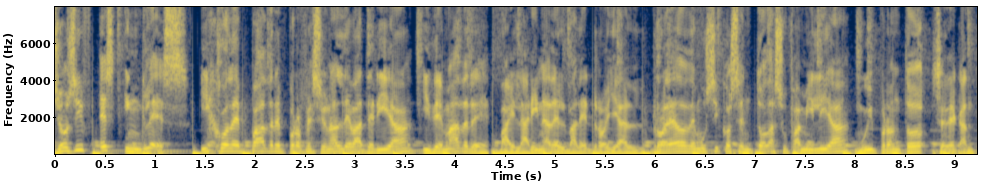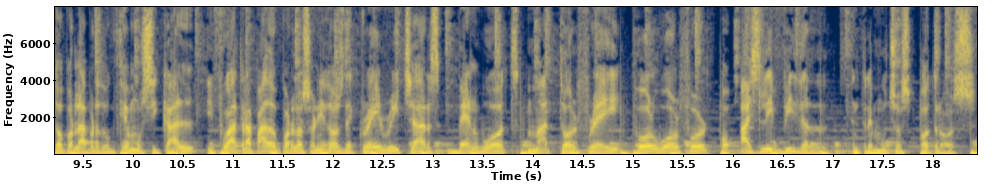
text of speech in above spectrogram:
Joseph es inglés, hijo de padre profesional de batería y de madre bailarina del Ballet Royal. Rodeado de músicos en toda su familia, muy pronto se decantó por la producción musical y fue atrapado por los sonidos de Craig Richards, Ben Watt, Matt Tolfrey, Paul Wolford o Ashley Vidal, entre muchos otros.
